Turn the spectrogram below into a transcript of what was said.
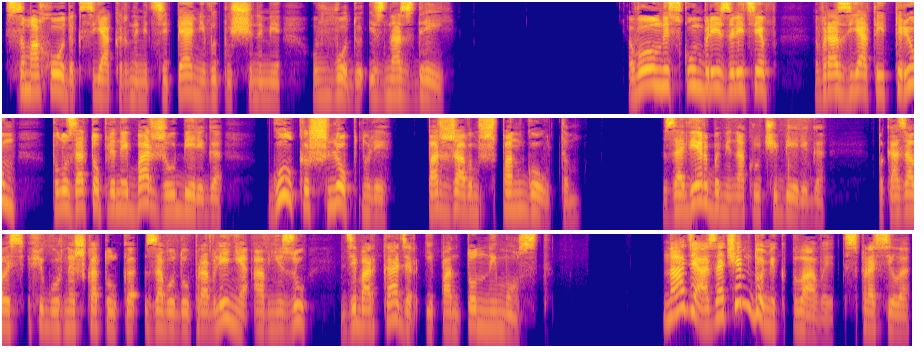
самоходок с якорными цепями, выпущенными в воду из ноздрей. Волны скумбрии, залетев в разъятый трюм полузатопленной баржи у берега, гулко шлепнули по ржавым шпангоутам. За вербами на круче берега показалась фигурная шкатулка завода управления, а внизу дебаркадер и понтонный мост. — Надя, а зачем домик плавает? — спросила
